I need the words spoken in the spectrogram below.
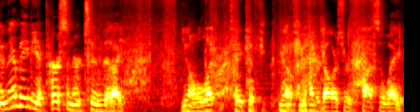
And there may be a person or two that I, you know, will let take a few, you know a few hundred dollars worth of pots away.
